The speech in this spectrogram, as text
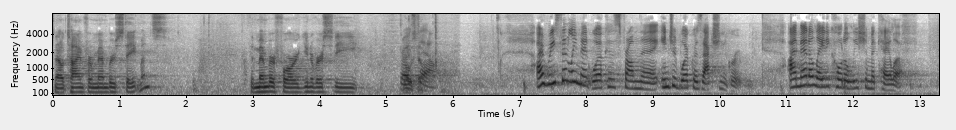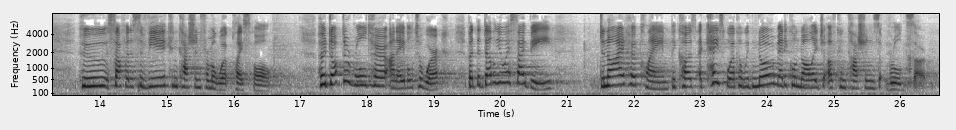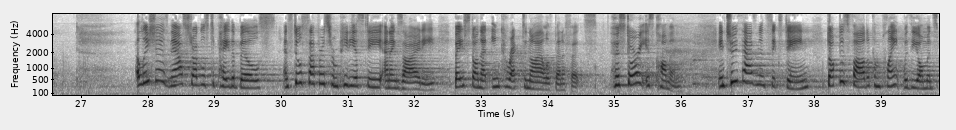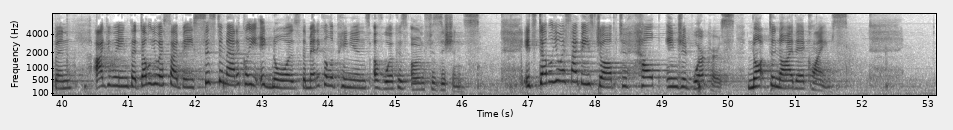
It's now time for member statements. The member for University Rosedale. Rosedale. I recently met workers from the Injured Workers Action Group. I met a lady called Alicia McAuliffe, who suffered a severe concussion from a workplace fall. Her doctor ruled her unable to work, but the WSIB denied her claim because a caseworker with no medical knowledge of concussions ruled so. Alicia now struggles to pay the bills and still suffers from PTSD and anxiety based on that incorrect denial of benefits. Her story is common. In 2016, doctors filed a complaint with the Ombudsman arguing that WSIB systematically ignores the medical opinions of workers' own physicians. It's WSIB's job to help injured workers, not deny their claims.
